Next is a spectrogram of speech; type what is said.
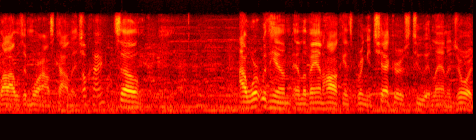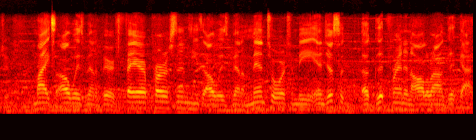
while I was at Morehouse College. Okay. So I worked with him and La-Van Hawkins bringing checkers to Atlanta, Georgia. Mike's always been a very fair person. He's always been a mentor to me and just a, a good friend and all around good guy.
